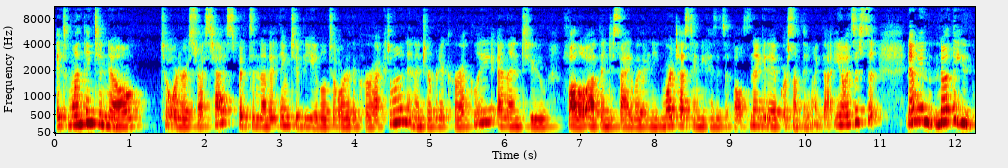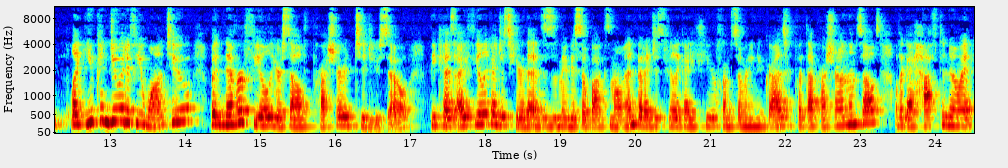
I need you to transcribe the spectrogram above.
it's one thing to know to order a stress test, but it's another thing to be able to order the correct one and interpret it correctly, and then to follow up and decide whether you need more testing because it's a false negative or something like that. You know, it's just, a, I mean, not that you, like, you can do it if you want to, but never feel yourself pressured to do so because I feel like I just hear that, this is maybe a soapbox moment, but I just feel like I hear from so many new grads who put that pressure on themselves of like, I have to know it.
